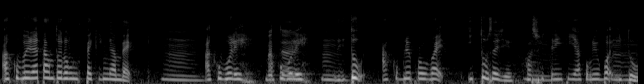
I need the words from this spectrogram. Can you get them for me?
Aku boleh datang tolong packing bag. Hmm. aku boleh. Aku Betul. boleh. Hmm. itu aku boleh provide itu saja hospitality yang aku boleh buat Hmm. itu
